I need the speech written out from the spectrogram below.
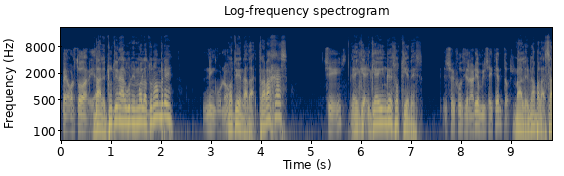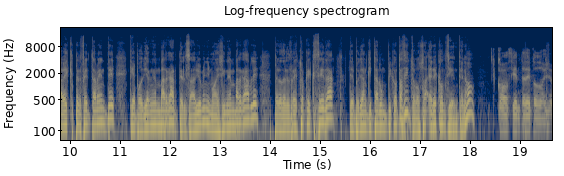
Peor todavía. Vale, ¿tú tienes algún inmueble a tu nombre? Ninguno. No tienes nada. ¿Trabajas? Sí, Eh, ¿Qué, qué ingresos tienes? soy funcionario, 1.600. Vale, una palabra. Sabes perfectamente que podrían embargarte el salario mínimo es inembargable, pero del resto que exceda te podrían quitar un picotacito. Lo eres consciente, ¿no? Consciente de todo ello.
